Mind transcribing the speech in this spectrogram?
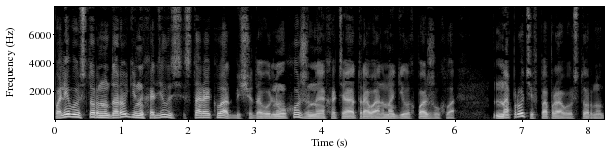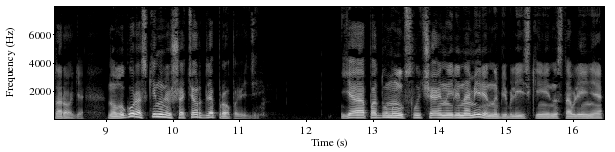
По левую сторону дороги находилось старое кладбище, довольно ухоженное, хотя трава на могилах пожухла. Напротив, по правую сторону дороги, на лугу раскинули шатер для проповедей. Я подумал, случайно или намеренно библейские наставления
